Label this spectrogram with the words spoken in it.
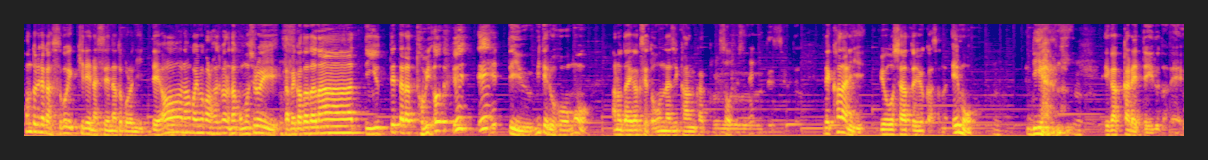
本当にだからすごい綺麗な自然なところに行って、ああ、なんか今から始まる、なんか面白い食べ方だなーって言ってたら飛び、あええっていう、見てる方も、あの大学生と同じ感覚ですよそうですね。かなり描写というか、その絵もリアルにうん。描かれているので、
